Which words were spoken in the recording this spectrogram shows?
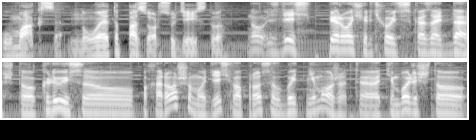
у Макса, ну это позор судейства. Ну, здесь в первую очередь хочется сказать, да, что к Льюису по-хорошему здесь вопросов быть не может. Э, тем более, что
